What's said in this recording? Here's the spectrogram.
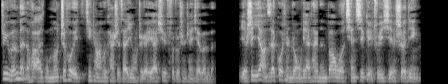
至于文本的话，我们之后也经常会开始在用这个 AI 去辅助生成一些文本。也是一样，在过程中，AI 它能帮我前期给出一些设定，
